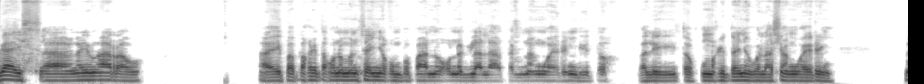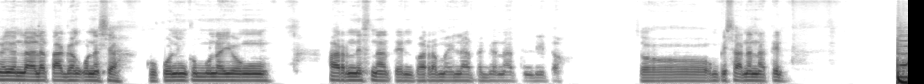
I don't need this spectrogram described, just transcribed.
Guys, ah, ngayong araw, ay ipapakita ko naman sa inyo kung paano ako naglalatag ng wiring dito. Bali, ito, kung makita nyo, wala siyang wiring. Ngayon, lalatagan ko na siya. Kukunin ko muna yung harness natin para mailatag na natin dito. So, umpisa na natin. So,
